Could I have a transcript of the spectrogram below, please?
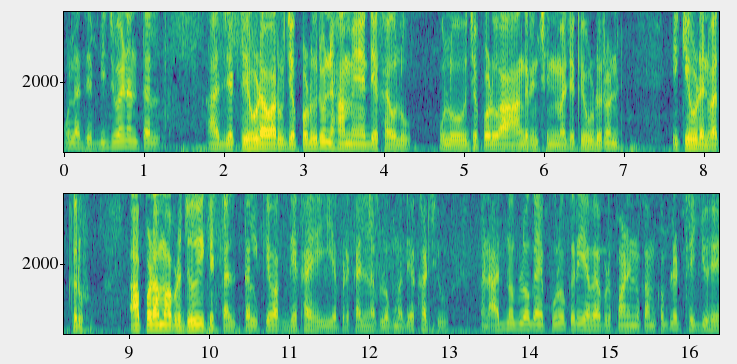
ઓલા જે બીજવાણા તલ આ જે કેવડાવાળું જે પડું રહ્યું ને, સામે દેખાય ઓલું ઓલું જે પડું, આ આંગળીની સીનમાં જે કેવડું રહ્યો ને એ કેવડાની વાત કરું આ પડામાં આપણે જોઈએ કે કાલ તલ કેવાક દેખાય એ આપણે કાલના બ્લોગમાં દેખાડશું. અને આજનો બ્લોગ અહીં પૂરો કરી હવે આપણે પાણીનું કામ કમ્પ્લીટ થઈ ગયું છે.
